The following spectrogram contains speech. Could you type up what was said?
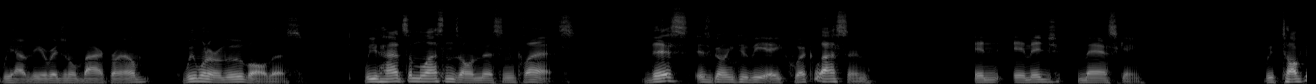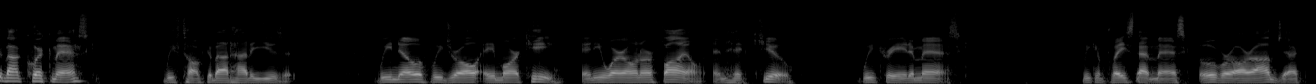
We have the original background. We want to remove all this. We've had some lessons on this in class. This is going to be a quick lesson in image masking. We've talked about Quick Mask. We've talked about how to use it. We know if we draw a marquee anywhere on our file and hit Q, we create a mask. We can place that mask over our object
